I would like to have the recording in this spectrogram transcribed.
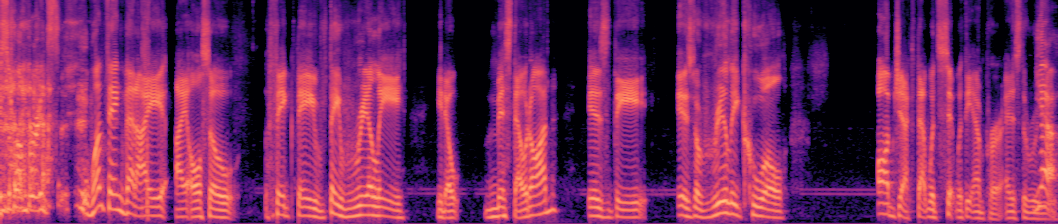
so one thing that I I also think they they really you know missed out on is the is a really cool object that would sit with the emperor and it's the Ruyi. Yeah.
